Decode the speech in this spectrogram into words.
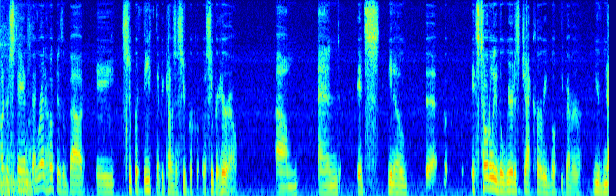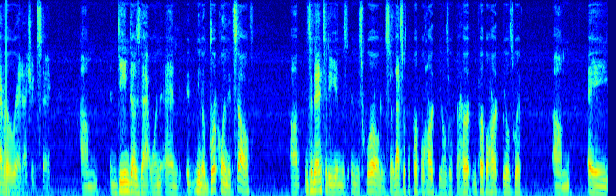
understand that Red Hook is about a super thief that becomes a super a superhero, um, and it's you know uh, it's totally the weirdest Jack Kirby book you've ever you've never read, I should say. Um, Dean does that one, and it, you know Brooklyn itself um, is an entity in this in this world, and so that's what the Purple Heart deals with. The, Purple Heart deals with um, a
